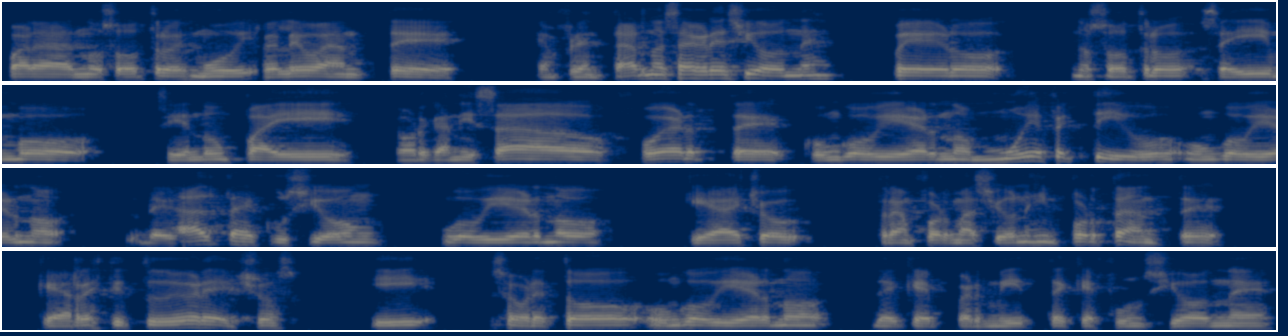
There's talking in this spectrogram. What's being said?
para nosotros es muy relevante enfrentar nuestras agresiones, pero nosotros seguimos siendo un país organizado, fuerte, con un gobierno muy efectivo, un gobierno de alta ejecución, un gobierno que ha hecho transformaciones importantes, que ha restituido derechos y sobre todo un gobierno de que permite que funcione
